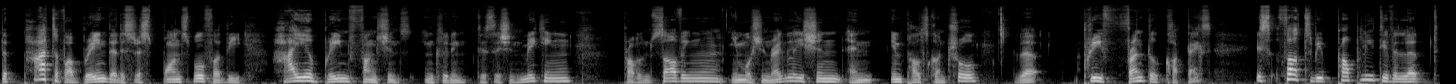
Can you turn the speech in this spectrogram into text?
the part of our brain that is responsible for the higher brain functions, including decision making, problem solving, emotion regulation, and impulse control, the prefrontal cortex, is thought to be properly developed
